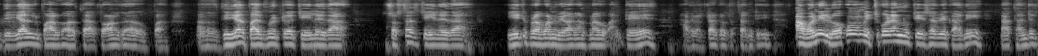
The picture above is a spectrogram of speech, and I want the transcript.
దెయ్యాలు పాల్గొ తోడ ప- దెయ్యాలు పాల్గొన్నట్టుగా చేయలేదా? స్వస్థత చేయలేదా? ఏటి ప్రభా నువ్వు ఇలాగంటున్నావు అంటే అక్కడ అంటాడు తండ్రి. అవన్నీ లోకం మెచ్చుకోవడానికి నువ్వు చేసావే కానీ నా తండ్రిని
